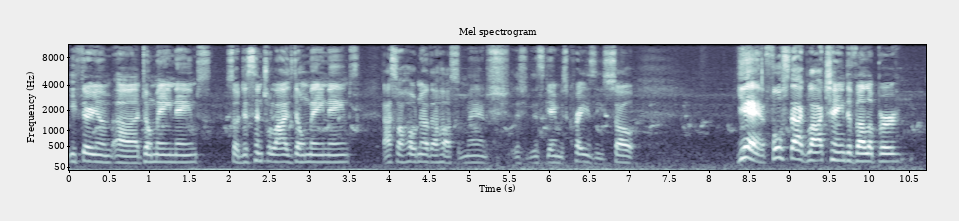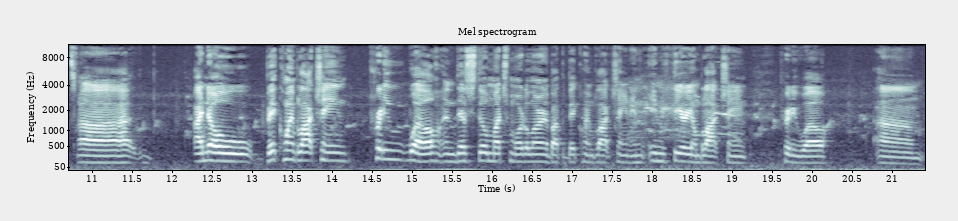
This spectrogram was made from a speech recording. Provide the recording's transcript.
Ethereum uh, domain names. So decentralized domain names. That's a whole nother hustle, man. This, this game is crazy. So yeah, full stack blockchain developer. Uh, I know Bitcoin blockchain pretty well, and there's still much more to learn about the Bitcoin blockchain and, and Ethereum blockchain pretty well. Um,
